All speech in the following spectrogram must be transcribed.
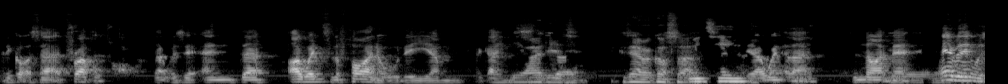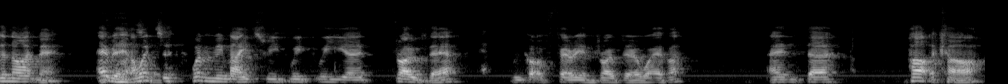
and it got us out of trouble. That was it. And uh, I went to the final, the um against. yeah, I did. uh, Because Zaragoza. Me yeah, I went to that. It's a nightmare. Everything was a nightmare. Everything. I went to went with my mates. We we we uh, drove there. We got a ferry and drove there or whatever, and uh, parked the car.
